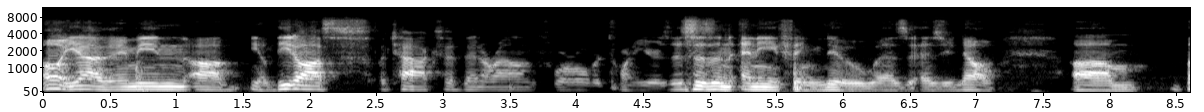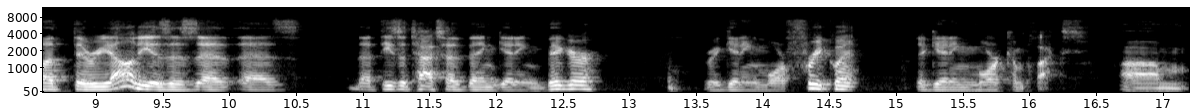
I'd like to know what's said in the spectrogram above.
Oh yeah, I mean, uh, you know, DDoS attacks have been around for over 20 years. This isn't anything new, as as you know. Um, but the reality is, is as, as that these attacks have been getting bigger, they're getting more frequent, they're getting more complex. Um,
